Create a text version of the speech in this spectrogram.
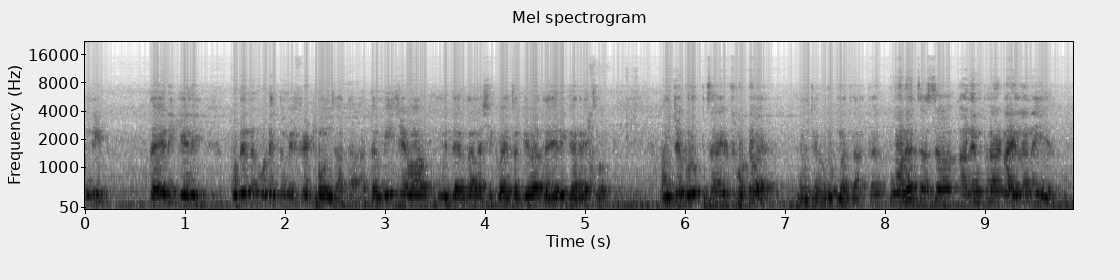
नीट तयारी केली कुठे ना कुठे तुम्ही फिट होऊन जाता. आता मी जेव्हा विद्यार्थ्यांना शिकवायचो किंवा तयारी करायचो आमच्या ग्रुपचा एक फोटो आहे आमच्या ग्रुपमधला. तर कोणच असं अनएम्प्लॉयड राहिलं नाही आहे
